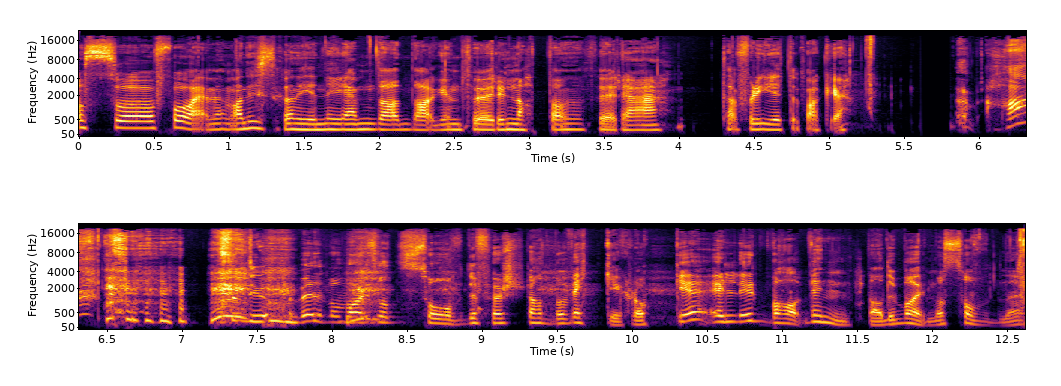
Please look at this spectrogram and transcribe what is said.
Og så får jeg med meg disse kaninene hjem da dagen før eller natta før jeg tar flyet tilbake. Hæ?! Du, var det sånn, Sov du først og hadde på vekkerklokke, eller venta du bare med å sovne?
